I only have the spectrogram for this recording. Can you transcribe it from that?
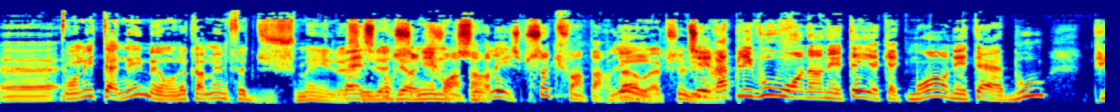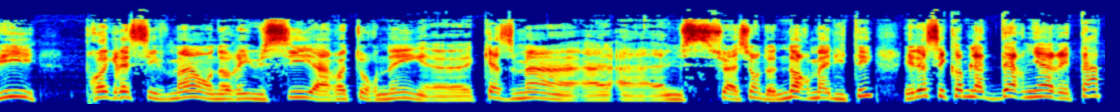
Euh, on est tanné, mais on a quand même fait du chemin. Ben, c'est le dernier morceau. C'est pour ça qu'il faut en parler. Ben rappelez-vous où on en était il y a quelques mois. On était à bout, puis progressivement, on a réussi à retourner euh, quasiment à, une situation de normalité. Et là, c'est comme la dernière étape.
